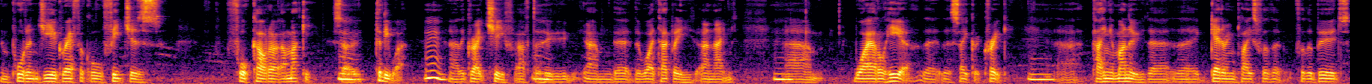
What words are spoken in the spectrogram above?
important geographical features for Kawerau ā Maki. So mm. Tiriwa, mm. uh, the great chief after who mm. um, the the Waitakere are named. Mm. Um, Waiarohia, the, the sacred creek. Mm. Uh, Tahinga Manu, the, the gathering place for the for the birds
